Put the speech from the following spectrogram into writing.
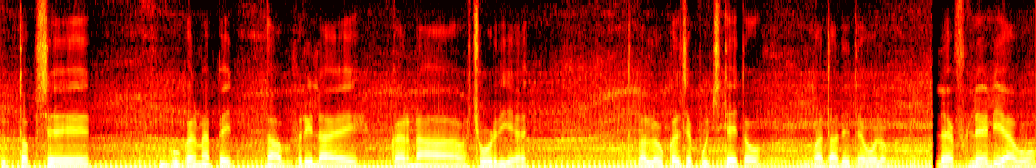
तो तब से गूगल मैप पे इतना रिलाय करना छोड़ दिया है। थोड़ा लोकल से पूछते तो बता देते वो लोग। लेफ़्ट ले लिया वो।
